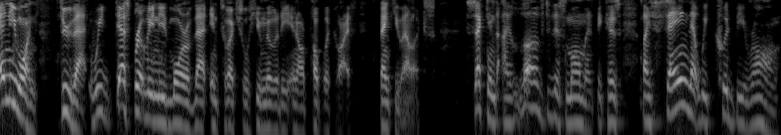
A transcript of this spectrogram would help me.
anyone do that. We desperately need more of that intellectual humility in our public life. Thank you, Alex. Second, I loved this moment because by saying that we could be wrong,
